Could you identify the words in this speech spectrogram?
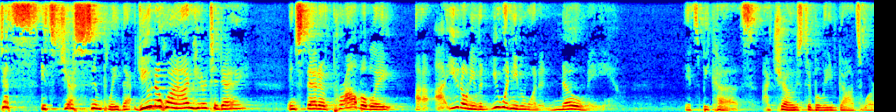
Just, it's just simply that. Do you know why I'm here today? Instead of probably, I, I, you don't even, you wouldn't even want to know me it's because I chose to believe God's word.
